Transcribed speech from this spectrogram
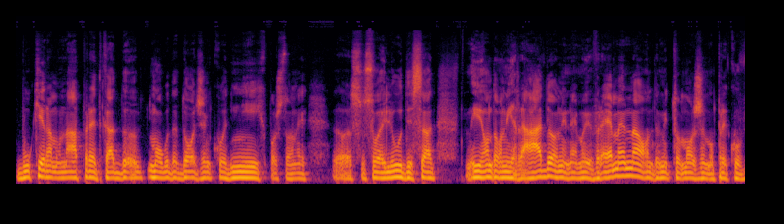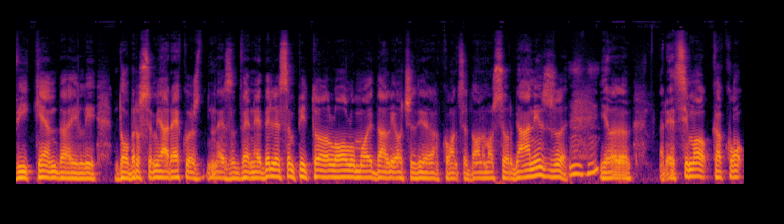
bukiram napred kad uh, mogu da dođem kod njih, pošto oni uh, su svoje ljudi sad. I onda oni rade, oni nemaju vremena, onda mi to možemo preko vikenda ili dobro sam ja rekao, još ne znam, dve nedelje sam pitao Lolu moje da li hoće da ide na koncert, ona može se organizuje. Mm -hmm. Jer, recimo, kako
